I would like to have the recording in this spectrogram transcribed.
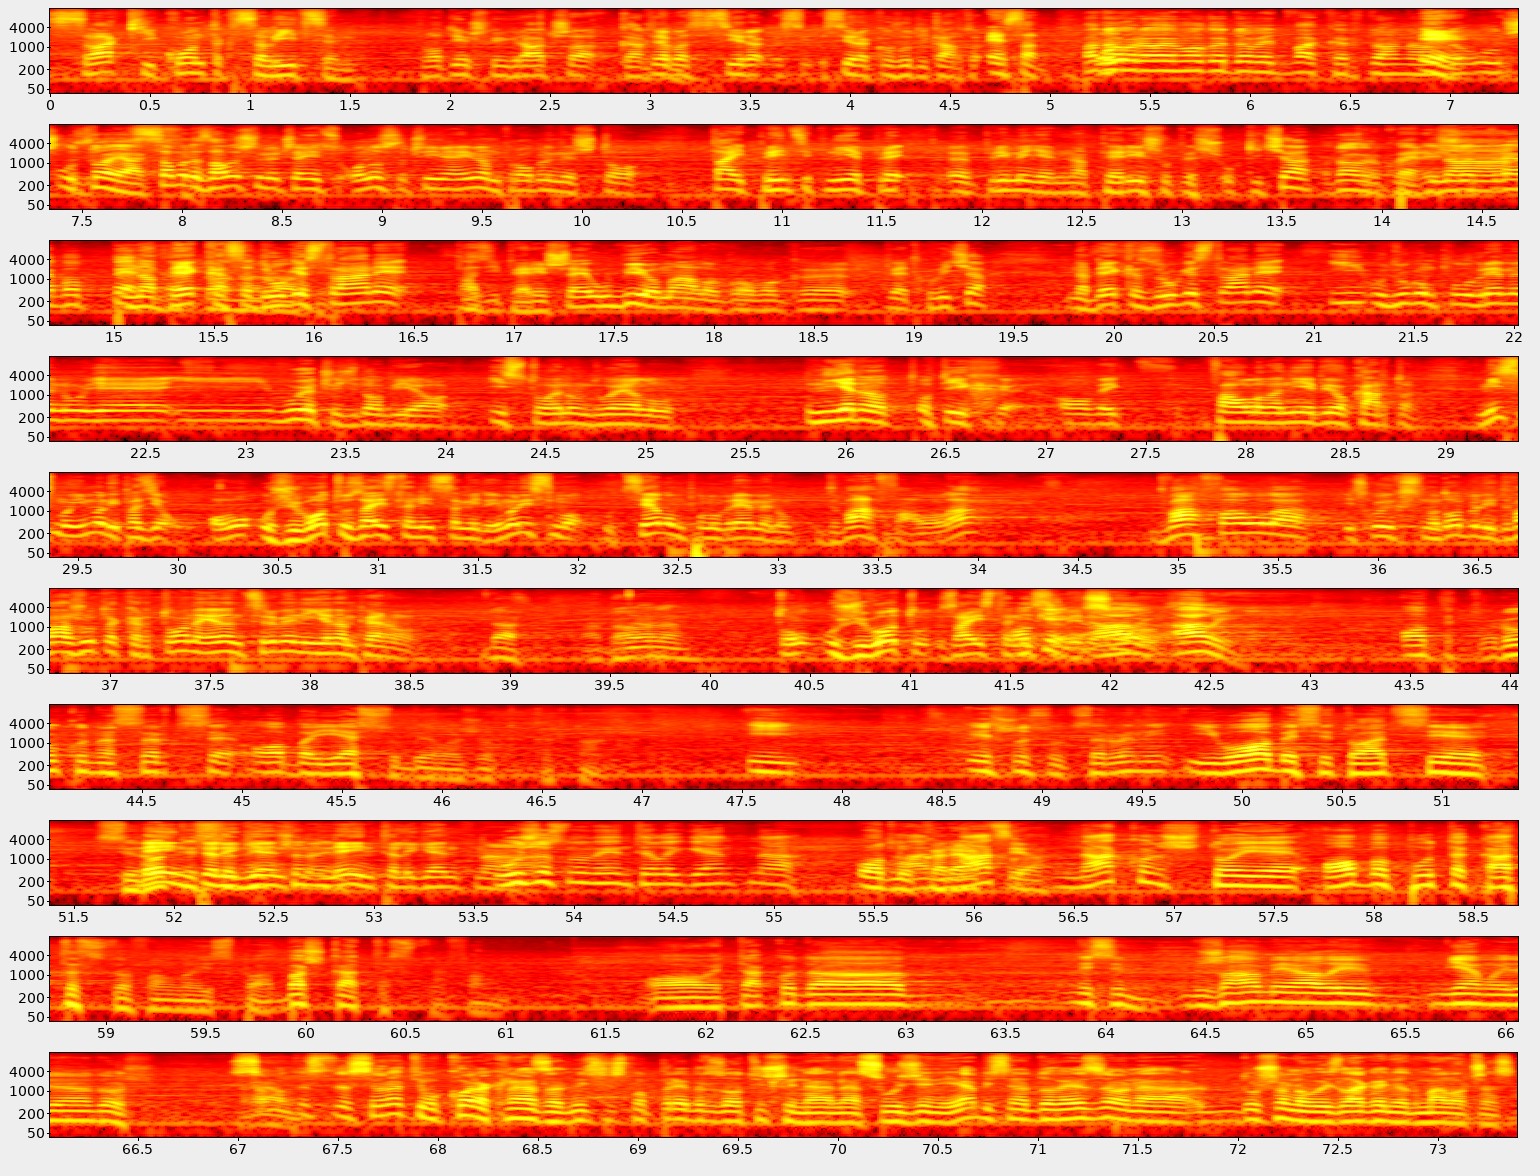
svaki kontakt sa licem protivničkog igrača Karton. treba se svira, svira kao žuti karton. E sad, Pa ovo- dobro, ovaj mogao da dobije dva kartona E, u, u toj akciji. Samo da završim rečenicu, ono sa čim ja imam problem je što taj princip nije pre, e, primenjen na Perišu Pešukića. Pa dobro, Periša na, trebao pet Na Beka sa druge dobiti. strane, pazi, Periša je ubio malog ovog e, Petkovića, na Beka s druge strane i u drugom poluvremenu je i Vujačić dobio isto u jednom duelu. Nijedan od, od tih ovaj, faulova nije bio karton. Mi smo imali, pazi, ovo u životu zaista nisam vidio. Imali smo u celom poluvremenu dva faula, dva faula iz kojih smo dobili dva žuta kartona, jedan crveni i jedan penal. Da, a dobro. Da, da. To u životu zaista nisam vidio. ali, ali, opet, ruku na srce, oba jesu bila žuta kartona. I išli su crveni i u obe situacije Siroti Neinteligentna, Saničanin- neinteligentna Užasno neinteligentna Odluka, a reakcija. Nakon, nakon što je oba puta katastrofalno ispao, baš katastrofalno. Ove, tako da, mislim, žao mi je, ali njemu ide na dušu. Samo da se, da se vratimo korak nazad, mislim smo prebrzo otišli na, na suđenje. Ja bih se nadovezao na Dušanovo izlaganje od malo čas.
